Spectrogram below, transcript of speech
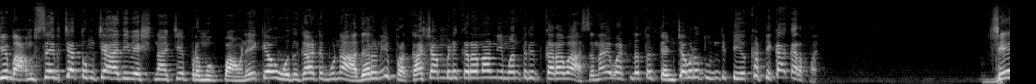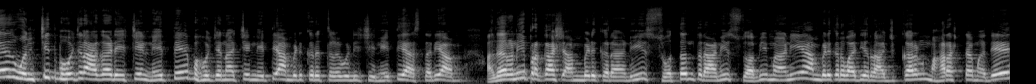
की बामसेफच्या तुमच्या अधिवेशनाचे प्रमुख पाहुणे किंवा उद्घाटक आदरणीय प्रकाश आंबेडकरांना निमंत्रित करावं असं नाही वाटलं तर त्यांच्यावर तुम्ही टीका टीका करताय. जे वंचित बहुजन आघाडीचे नेते बहुजनाचे नेते आंबेडकर चळवळीचे नेते असणारे आम आदरणीय प्रकाश आंबेडकरांनी स्वतंत्र आणि स्वाभिमानी आंबेडकरवादी राजकारण महाराष्ट्रामध्ये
